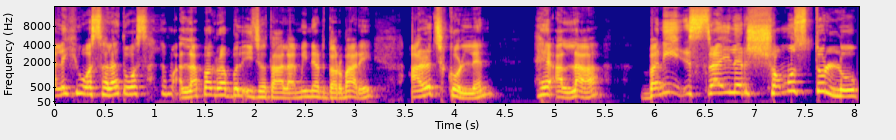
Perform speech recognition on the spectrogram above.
আলহি ওয়াসালাত ওয়াসালাম আল্লাহ পাক রাব্বুল ইজত আলমিনের দরবারে আরজ করলেন, হে আল্লাহ, বানি ইসরায়েলের সমস্ত লোক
